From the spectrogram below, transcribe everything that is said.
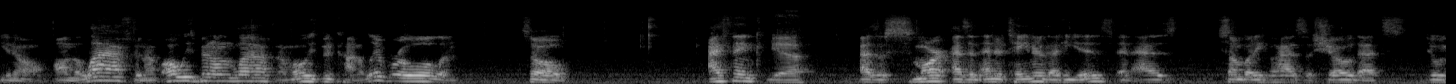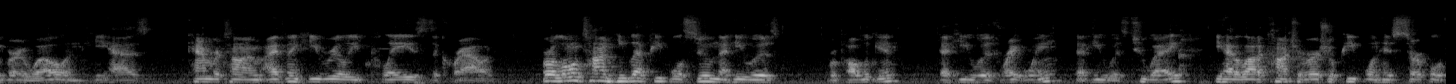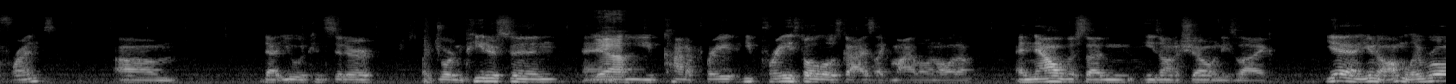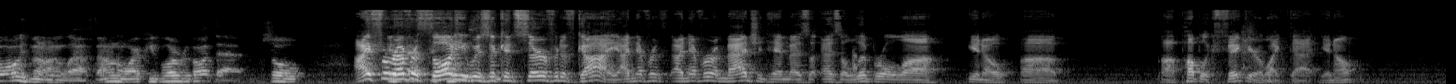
you know, on the left, and I've always been on the left, and I've always been kind of liberal, and so." I think Yeah. as a smart as an entertainer that he is and as somebody who has a show that's doing very well and he has camera time i think he really plays the crowd for a long time he let people assume that he was republican that he was right wing that he was 2a he had a lot of controversial people in his circle of friends um, that you would consider like jordan peterson and Yeah. he kind of praised he praised all those guys like Milo and all of them. And now all of a sudden he's on a show and he's like, "Yeah, you know, I'm liberal. I've always been on the left. I don't know why people ever thought that." So I forever thought he was a conservative guy. I never, I never imagined him as a, as a liberal, uh, you know, uh, uh, public figure like that. You know.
